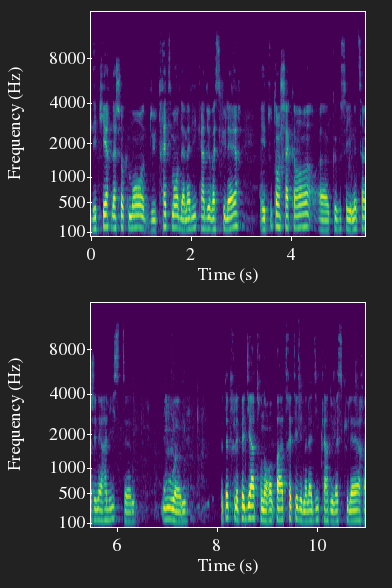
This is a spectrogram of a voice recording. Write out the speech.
des pierres d'achoppement du traitement de la maladie cardiovasculaire et tout en chacun, euh, que vous soyez médecin généraliste ou peut-être les pédiatres n'auront pas à traiter les maladies cardiovasculaires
